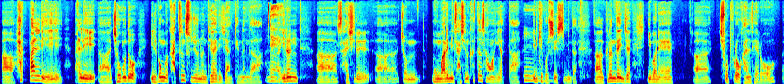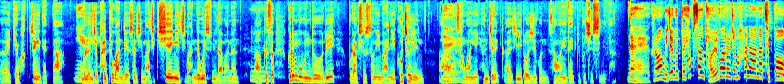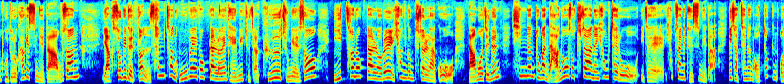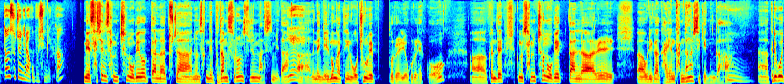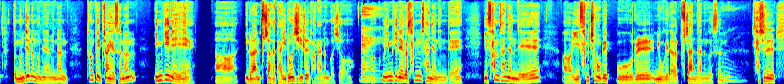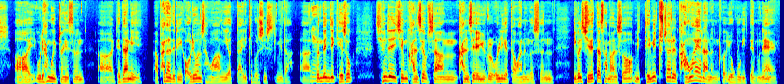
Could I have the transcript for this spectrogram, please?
아, 하루 빨리 빨리 아, 적어도 일본과 같은 수준은 돼야 되지 않겠는가 네. 아, 이런 아, 사실을 아, 좀 목마름이 사실은 컸던 상황이었다 이렇게 볼 수 있습니다. 아, 그런데 이제 이번에 어, 15% 관세로 어, 이렇게 확정이 됐다. 예. 물론 이제 발표가 안 돼서 지금 아직 시행이 지금 안 되고 있습니다만은 아, 그래서 그런 부분들이 불확실성이 많이 거쳐진 아, 네. 상황이 현재까지 이루어지고 있는 상황이다 이렇게 볼 수 있습니다. 네, 그럼 이제부터 협상 결과를 좀 하나하나 짚어보도록 하겠습니다. 우선 약속이 됐던 3,500억 달러의 대미 투자 그 중에서 2천억 달러를 현금 투자를 하고 나머지는 10년 동안 나누어서 투자하는 형태로 이제 협상이 됐습니다. 이 자체는 어떤 어떤 수준이라고 보십니까? 네, 사실 3,500억 달러 투자는 상당히 부담스러운 수준 맞습니다. 예. 아, 근데 일본 같은 경우는 5,500불을 요구를 했고, 어, 그런데 그럼 3,500달러를 어, 우리가 과연 감당할 수 있겠는가? 음. 아, 그리고 또 문제는 뭐냐면은 트럼프 입장에서는 임기 내에 아, 이러한 투자가 다 이루어지기를 바라는 거죠. 네. 어, 그럼 임기 내가 3, 4년인데 이 3, 4년 내에 어, 이 3,500불을 미국에다가 투자한다는 것은 음. 사실 아, 우리 한국 입장에서는 아, 대단히 아, 받아들이기가 어려운 상황이었다 이렇게 볼 수 있습니다. 아, 예. 그런데 이제 계속 현재 지금 관세 협상 관세율을 올리겠다고 하는 것은 이걸 지렛대 삼아서 미- 대미 투자를 강화해라는 거 요구이기 때문에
